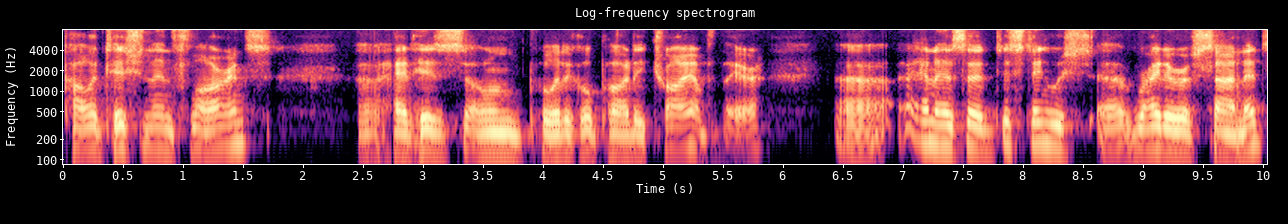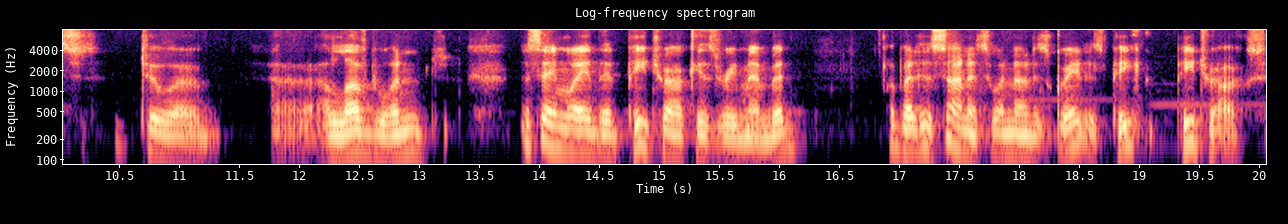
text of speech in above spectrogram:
politician in Florence, uh, had his own political party triumph there, uh, and as a distinguished uh, writer of sonnets to a, uh, a, loved one, the same way that Petrarch is remembered, but his sonnets were not as great as Petrarch's.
